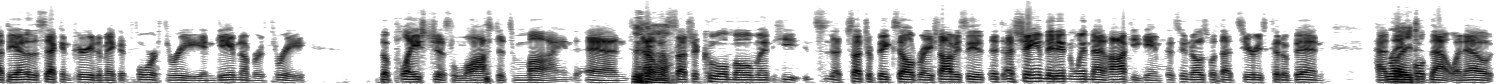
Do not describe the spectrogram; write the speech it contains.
at the end of the second period to make it 4 3 in game number three. The place just lost its mind, and yeah. that was such a cool moment. He, such a big celebration. Obviously, it, it's a shame they didn't win that hockey game because who knows what that series could have been had right. they pulled that one out.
